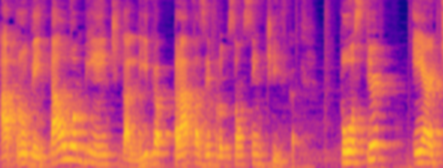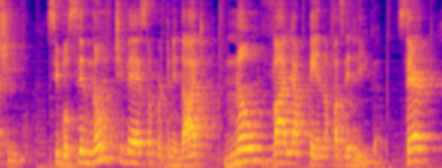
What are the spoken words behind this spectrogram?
Aproveitar o ambiente da liga para fazer produção científica. Pôster e artigo. Se você não tiver essa oportunidade, não vale a pena fazer liga, certo?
